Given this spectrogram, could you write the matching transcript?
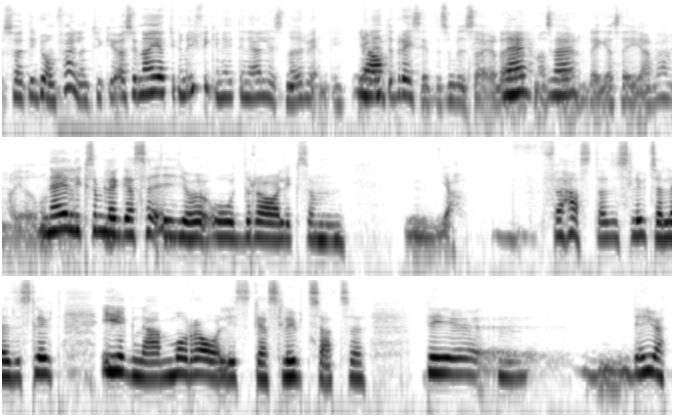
Så att i de fallen tycker jag, alltså nej jag tycker nyfikenheten är alldeles nödvändig. Men Ja. inte på det sättet som du säger där, Nej, att man ska nej. lägga sig i vad andra gör. och inte Nej, gör. liksom Mm. lägga sig i Mm. och, och dra liksom, Mm. mm, ja, förhastade slutsatser, eller slut, egna moraliska slutsatser. Det, Mm. det är ju att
